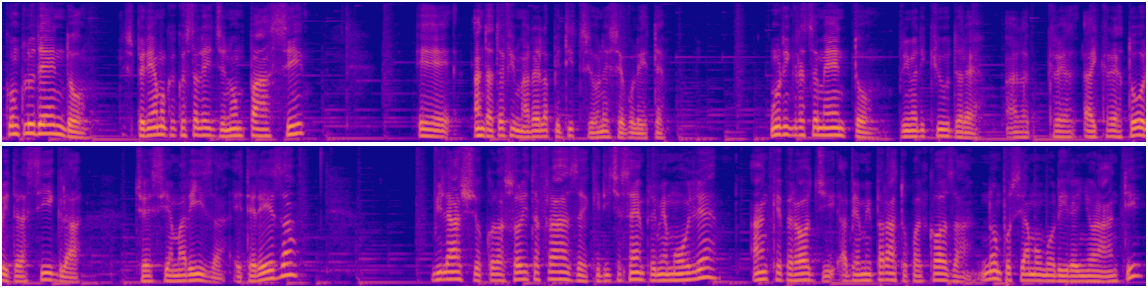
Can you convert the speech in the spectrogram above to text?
Concludendo, speriamo che questa legge non passi e andate a firmare la petizione se volete. Un ringraziamento prima di chiudere crea- ai creatori della sigla, cioè sia Marisa e Teresa. Vi lascio con la solita frase che dice sempre mia moglie, anche per oggi abbiamo imparato qualcosa, non possiamo morire ignoranti.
